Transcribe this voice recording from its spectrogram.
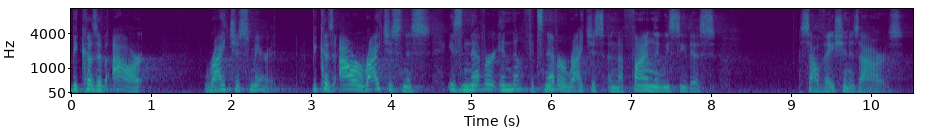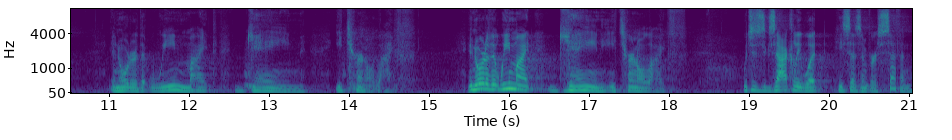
because of our righteous merit. Because our righteousness is never enough. It's never righteous enough. Finally, we see this salvation is ours in order that we might gain eternal life. In order that we might gain eternal life, which is exactly what he says in verse 7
